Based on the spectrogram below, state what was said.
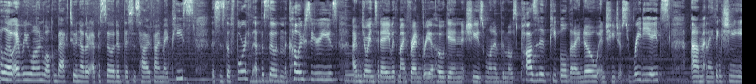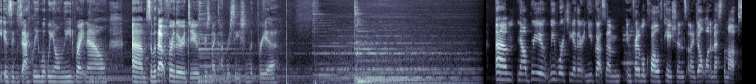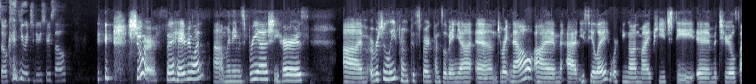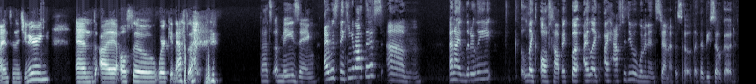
Hello, everyone. Welcome back to another episode of This Is How I Find My Peace. This is the fourth episode in the Color series. I'm joined today with my friend Brea Hogan. She's one of the most positive people that I know, and she just radiates. Um, and I think she is exactly what we all need right now. Um, so, without further ado, here's my conversation with Brea. Um, now, Brea, we've worked together and you've got some incredible qualifications, and I don't want to mess them up. So, can you introduce yourself? Sure. So, hey everyone. Uh, my name is Brea, she, hers. I'm originally from Pittsburgh, Pennsylvania, and right now I'm at UCLA working on my PhD in material science and engineering, and I also work at NASA. That's amazing. I was thinking about this, um, and I literally like off topic, but I like I have to do a women in STEM episode. Like that'd be so good.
